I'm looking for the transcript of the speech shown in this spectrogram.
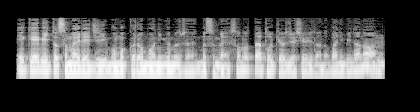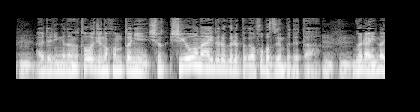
い。AKB とスマイレージ、ももクロモーニング娘。娘その他東京女子リーダーのバニビダの、アイドリングダの当時の本当に主主要なアイドルグループがほぼ全部出たぐらいの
